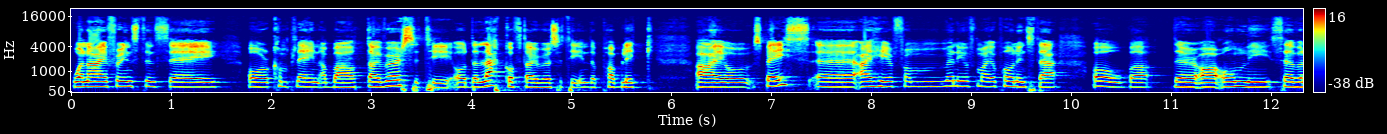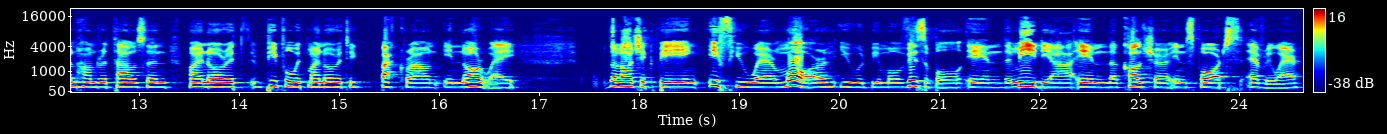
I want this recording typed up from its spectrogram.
When I, for instance, say or complain about diversity or the lack of diversity in the public eye or space, uh, I hear from many of my opponents that, oh, but there are only 700,000 minority people with minority background in Norway. The logic being, if you wear more, you would be more visible in the media, in the culture, in sports, everywhere.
